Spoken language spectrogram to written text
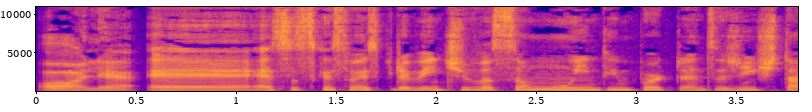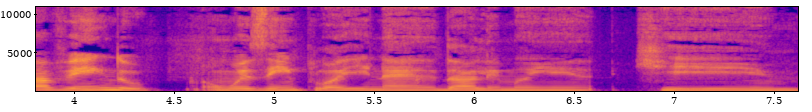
Olha, é, essas questões preventivas são muito importantes. A gente está vendo um exemplo aí, né, da Alemanha que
